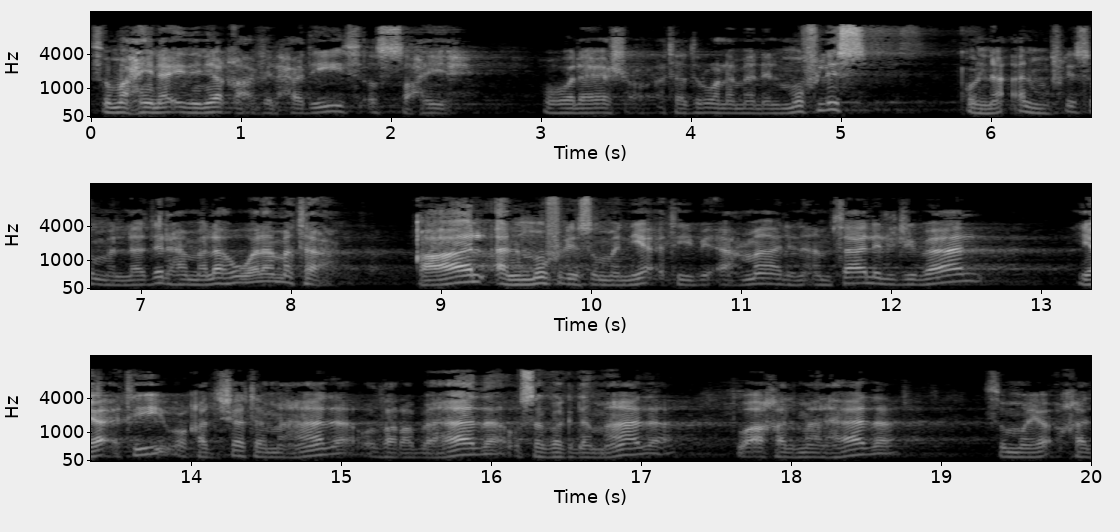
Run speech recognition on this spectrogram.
ثم حينئذ يقع في الحديث الصحيح وهو لا يشعر. أتدرون من المفلس؟ قلنا المفلس من لا درهم له ولا متاع. قال المفلس من يأتي بأعمال أمثال الجبال يأتي وقد شتم هذا وضرب هذا وسفك دم هذا وأخذ مال هذا. ثم يأخذ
